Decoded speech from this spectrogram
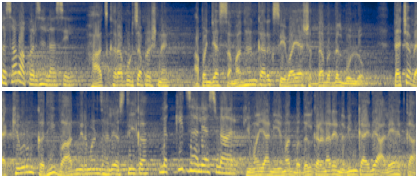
कसा वापर झाला असेल? हाच खरा पुढचा प्रश्न आहे. आपण ज्या समाधानकारक सेवा या शब्दाबद्दल बोललो त्याच्या व्याख्येवरून कधी वाद निर्माण झाले असतील का? नक्कीच झाले असणार. किंवा या नियमात बदल करणारे नवीन कायदे आले आहेत का?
